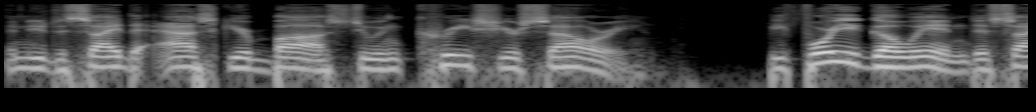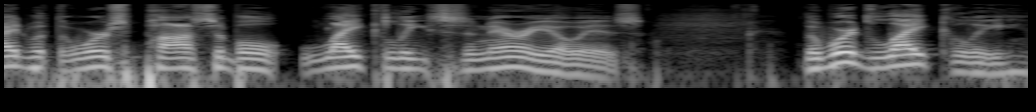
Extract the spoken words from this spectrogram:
and you decide to ask your boss to increase your salary. Before you go in, decide what the worst possible likely scenario is. The word likely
